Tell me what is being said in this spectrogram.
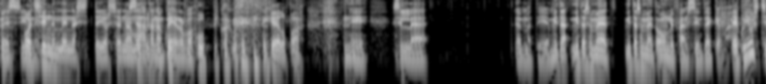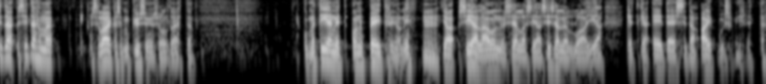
Mene sinne. Voit sinne mennä sitten, jos enää Saatanan pervo. kuppikakut kelpaa. Niin, silleen, en mä tiedä. Mitä, mitä, sä meet, mitä sä meet OnlyFansiin tekemään? Ei kun just sitä, sitähän mä silloin aikaisemmin kysyin sulta, että kun mä tiedän, että on Patreoni Mm. ja siellä on sellaisia sisällönluojia, ketkä ei tee sitä aikuisviihdettä.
